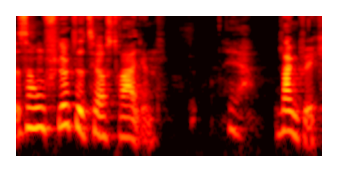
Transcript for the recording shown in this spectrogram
Så hun flygtede til Australien. Ja. Langt væk.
